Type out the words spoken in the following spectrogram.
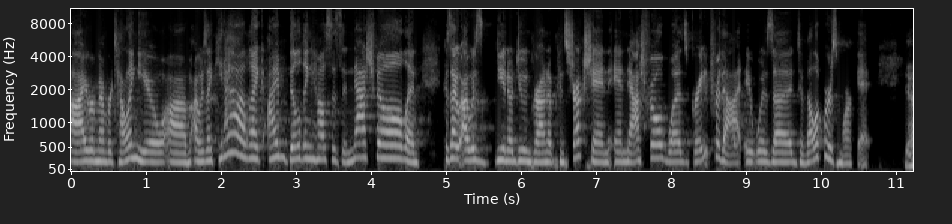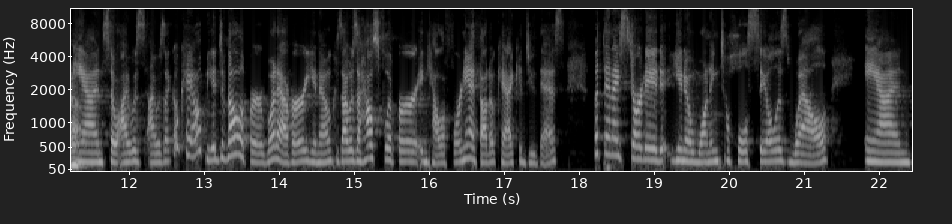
I remember telling you, um, I was like, yeah, like I'm building houses in Nashville, and because I, I was, you know, doing ground up construction, and Nashville was great for that. It was a developers market. Yeah. And so I was I was like, okay, I'll be a developer, whatever, you know, because I was a house flipper in California. I thought, okay, I could do this. But then I started, you know, wanting to wholesale as well. And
